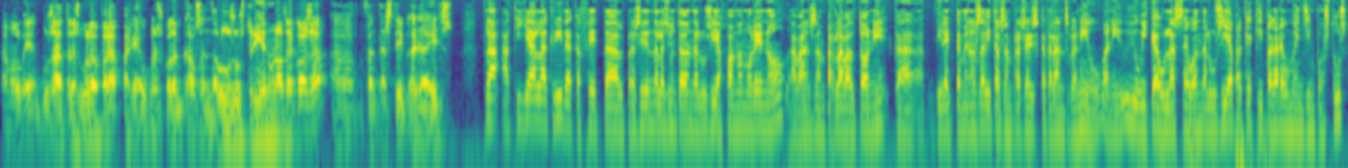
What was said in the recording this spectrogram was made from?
ah, molt bé, vosaltres voleu pagar, pagueu. Pues, escolta'm, que els andalusos trien una altra cosa, ah, fantàstic, allà ells. Clar, aquí hi ha la crida que ha fet el president de la Junta d'Andalusia, Juanma Moreno, abans en parlava el Toni, que directament els ha dit als empresaris catalans veniu, veniu i ubiqueu la seu a Andalusia perquè aquí pagareu menys impostos.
